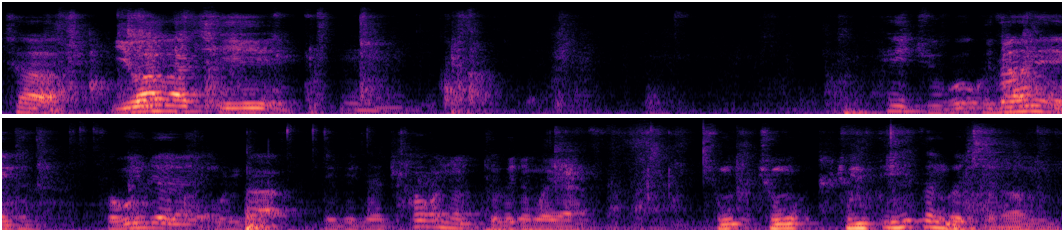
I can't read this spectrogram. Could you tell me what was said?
자, 이와 같이 음, 해주고 그 다음에 조금 전에 우리가 여기서 타원형 저기 저 뭐야 중, 중, 중띠 했던 것처럼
